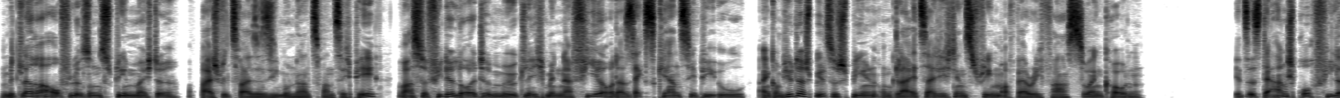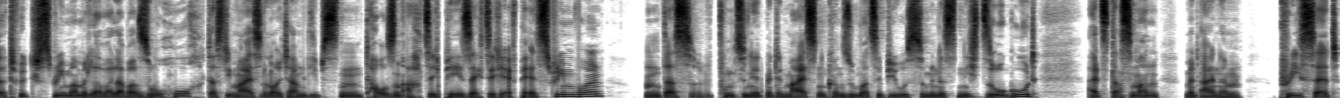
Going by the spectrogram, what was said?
mittlerer Auflösung streamen möchte, beispielsweise 720p, war es für viele Leute möglich, mit einer 4- oder 6-Kern-CPU ein Computerspiel zu spielen und gleichzeitig den Stream auf Very Fast zu encoden. Jetzt ist der Anspruch vieler Twitch-Streamer mittlerweile aber so hoch, dass die meisten Leute am liebsten 1080p 60 FPS streamen wollen und das funktioniert mit den meisten Consumer-CPUs zumindest nicht so gut, als dass man mit einem Preset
